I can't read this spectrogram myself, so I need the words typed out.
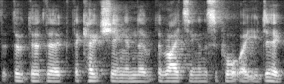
the, the, the, the, the coaching and the, the writing and the support work you do.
